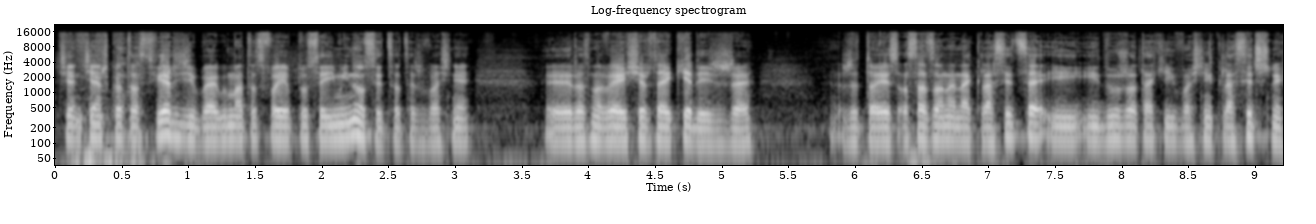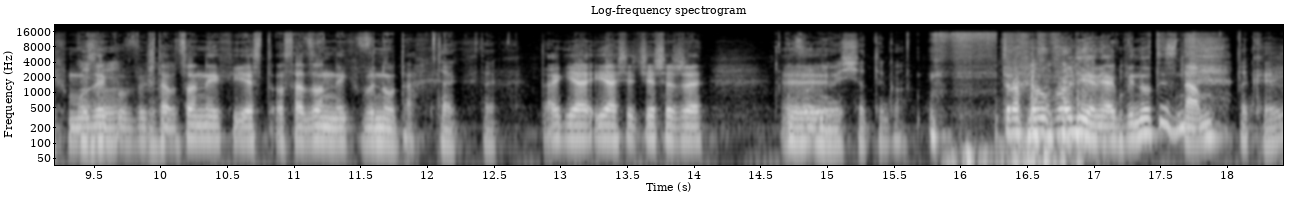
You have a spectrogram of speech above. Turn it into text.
cię, ciężko to stwierdzić, bo jakby ma to swoje plusy i minusy, co też właśnie y, rozmawialiście tutaj kiedyś, że, że to jest osadzone na klasyce i, i dużo takich właśnie klasycznych muzyków Mhm, wykształconych jest osadzonych w nutach. Tak, tak. Tak, ja, ja się cieszę, że Uwolniłeś się od tego? trochę uwolniłem, jakby nuty znam, Okej.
